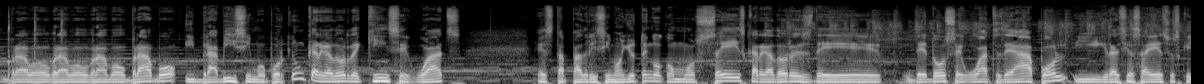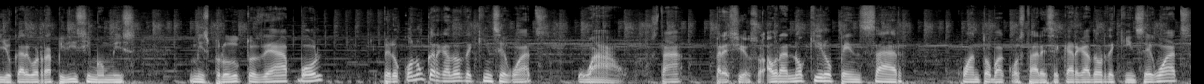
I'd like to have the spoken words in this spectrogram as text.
Bravo, bravo, bravo, bravo y bravísimo. Porque un cargador de 15 watts está padrísimo. Yo tengo como 6 cargadores de, de 12 watts de Apple. Y gracias a eso es que yo cargo rapidísimo mis, mis productos de Apple. Pero con un cargador de 15 watts, wow, está precioso. Ahora no quiero pensar cuánto va a costar ese cargador de 15 watts.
